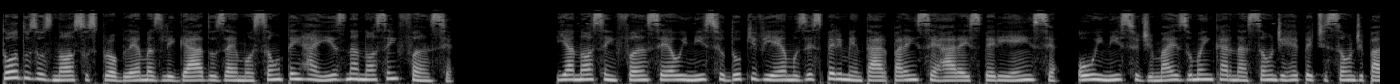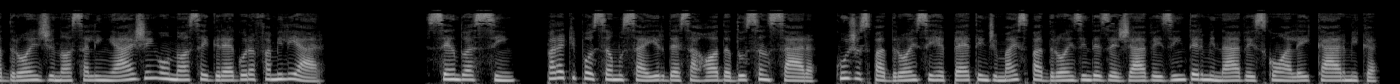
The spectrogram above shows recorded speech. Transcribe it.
Todos os nossos problemas ligados à emoção têm raiz na nossa infância. E a nossa infância é o início do que viemos experimentar para encerrar a experiência, ou o início de mais uma encarnação de repetição de padrões de nossa linhagem ou nossa egrégora familiar. Sendo assim, para que possamos sair dessa roda do Sansara, cujos padrões se repetem de mais padrões indesejáveis e intermináveis com a lei kármica,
